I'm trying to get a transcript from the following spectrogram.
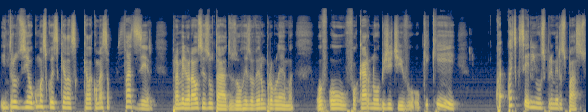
introduzir algumas coisas que, elas, que ela começa a fazer para melhorar os resultados, ou resolver um problema, ou, ou focar no objetivo, o que que. qua- Quais que seriam os primeiros passos?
